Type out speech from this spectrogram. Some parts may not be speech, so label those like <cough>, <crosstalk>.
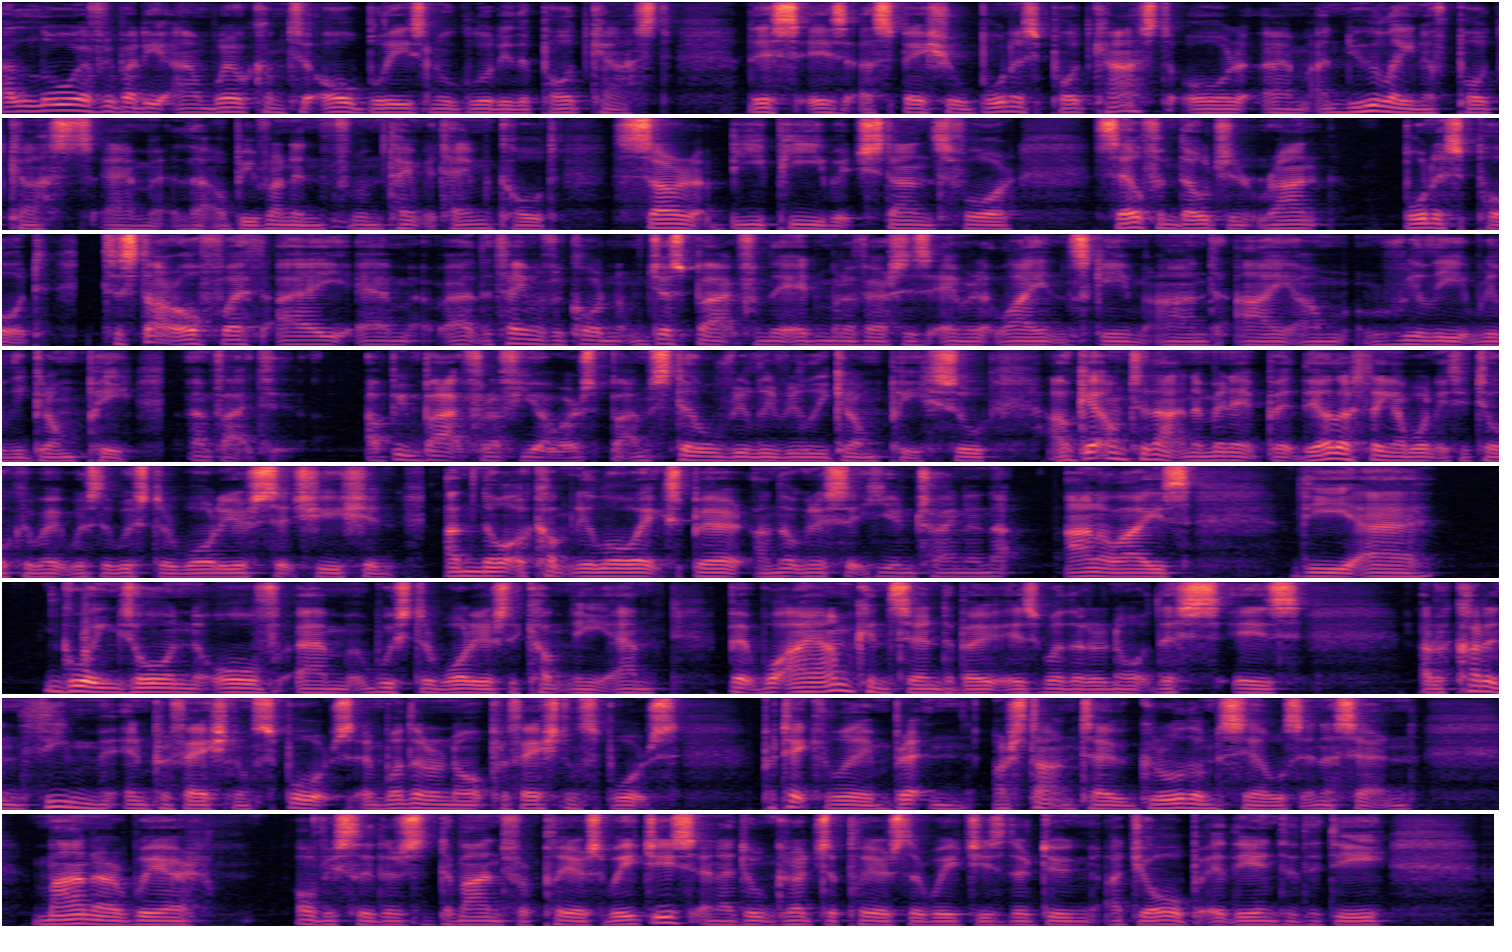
Hello, everybody, and welcome to All Blaze No Glory, the podcast. This is a special bonus podcast or um, a new line of podcasts um, that I'll be running from time to time called Sir BP, which stands for Self Indulgent Rant Bonus Pod. To start off with, I am at the time of recording, I'm just back from the Edinburgh versus Emirate Lions game, and I am really, really grumpy. In fact, I've been back for a few hours, but I'm still really, really grumpy. So I'll get onto that in a minute. But the other thing I wanted to talk about was the Worcester Warriors situation. I'm not a company law expert. I'm not going to sit here and try and analyse the uh, goings on of um, Worcester Warriors, the company. Um, but what I am concerned about is whether or not this is a recurring theme in professional sports and whether or not professional sports, particularly in Britain, are starting to outgrow themselves in a certain manner where obviously there's demand for players' wages, and I don't grudge the players their wages. They're doing a job at the end of the day.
